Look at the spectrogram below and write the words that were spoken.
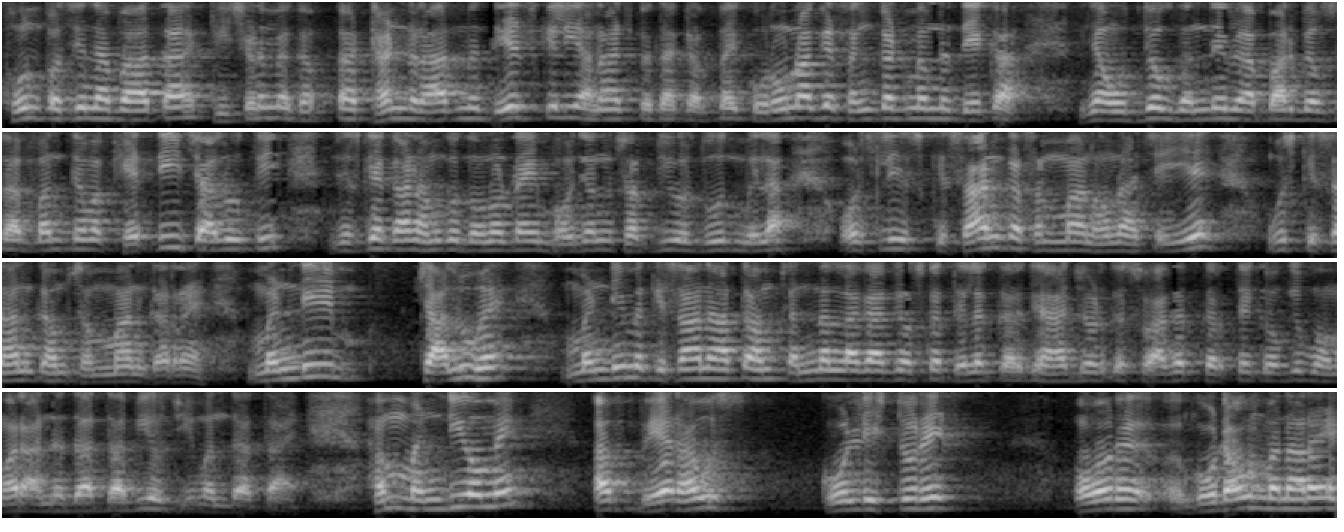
खून पसीना बहाता है, कीचड़ में घपता है, ठंड रात में देश के लिए अनाज पैदा करता है। कोरोना के संकट में हमने देखा, जहाँ उद्योग, धंधे, व्यापार, व्यवसाय बंद थे, वहाँ खेती ही चालू थी, जिसके कारण हमको दोनों टाइम भोजन, सब्ज़ी और दूध मिला, और इसलिए इस किसान का सम्मान होना चाहिए, उस किसान का हम सम्मान कर रहे हैं। मंडी चालू है, मंडी में किसान आता, हम चंदन लगा के उसका तिलक करके हाथ जोड़ के स्वागत करते हैं, क्योंकि वो हमारा अन्नदाता भी और जीवनदाता है। हम मंडियों में, अब वेयर हाउस कोल्ड स्टोरेज और गोडाउन बना रहे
